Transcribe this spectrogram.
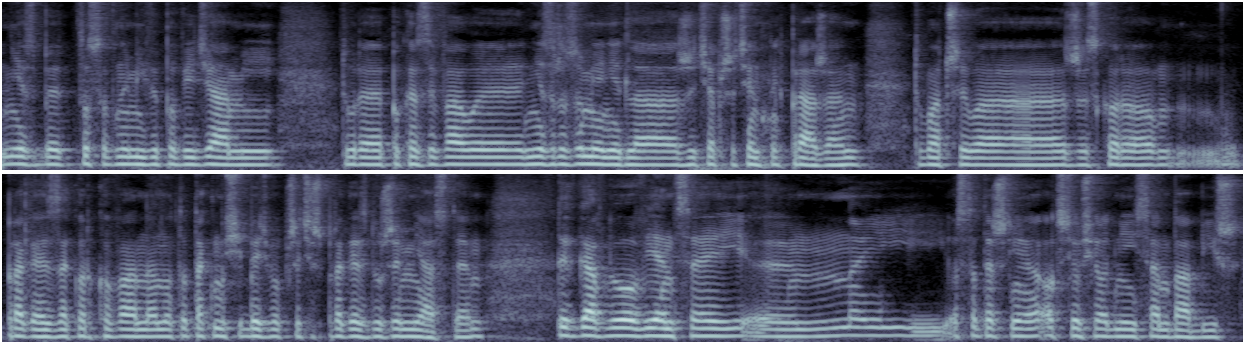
niezbyt stosownymi wypowiedziami które pokazywały niezrozumienie dla życia przeciętnych Prażan. Tłumaczyła, że skoro Praga jest zakorkowana, no to tak musi być, bo przecież Praga jest dużym miastem. Tych gaw było więcej, no i ostatecznie odciął się od niej sam Babisz.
